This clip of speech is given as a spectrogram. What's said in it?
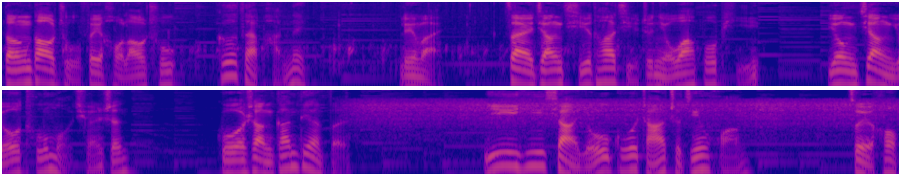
等到煮沸后捞出，搁在盘内。另外，再将其他几只牛蛙剥皮，用酱油涂抹全身，裹上干淀粉，一一下油锅炸至金黄。最后，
